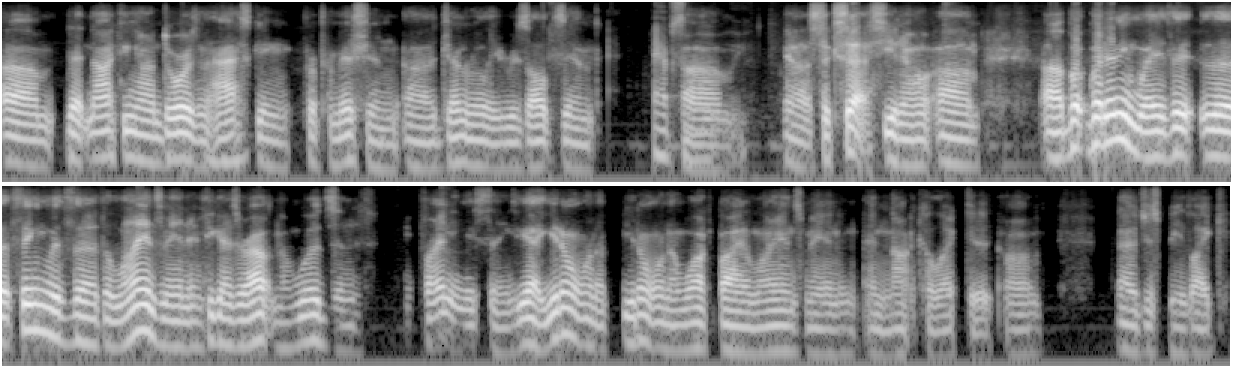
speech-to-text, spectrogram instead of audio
um, that knocking on doors and asking for permission uh, generally results in Absolutely. uh, success, you know. Um, uh, but but anyway, the the thing with the the lion's mane, if you guys are out in the woods and finding these things, yeah, you don't want to you don't want to walk by a lion's mane and, and not collect it. Um, that'd just be like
